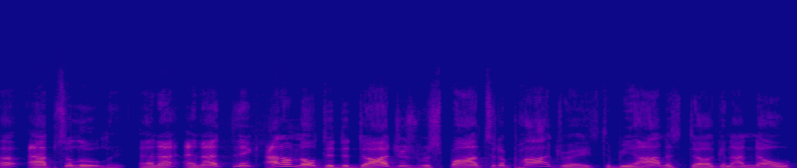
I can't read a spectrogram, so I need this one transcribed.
Uh, absolutely, and I and I think I don't know. Did the Dodgers respond to the Padres? To be honest, Doug, and I know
